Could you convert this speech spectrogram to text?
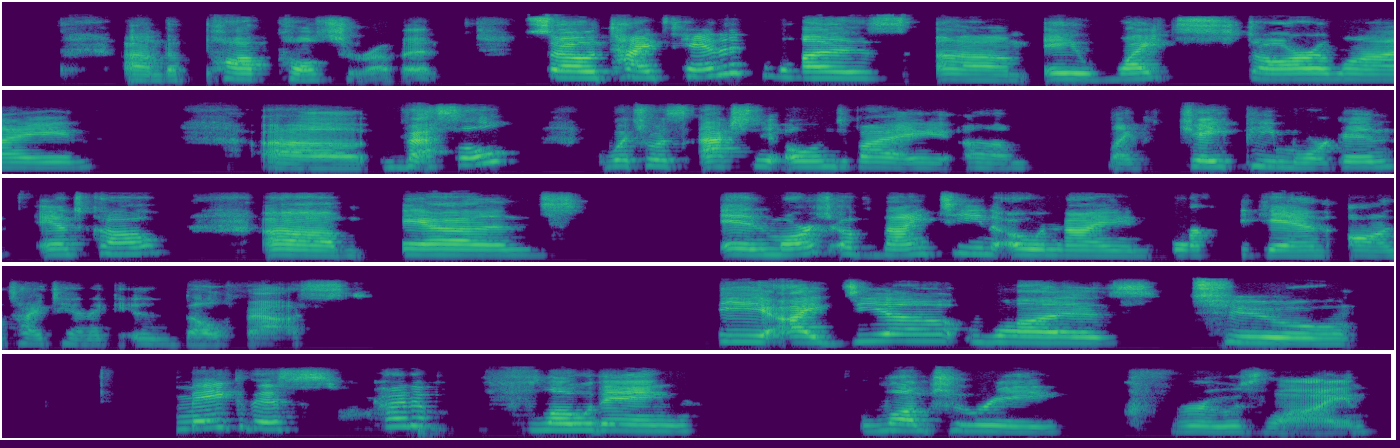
um the pop culture of it. So titanic was um a white star line uh vessel which was actually owned by um like jp morgan and co. Um and in march of 1909 work began on titanic in belfast. The idea was to make this kind of floating luxury cruise line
